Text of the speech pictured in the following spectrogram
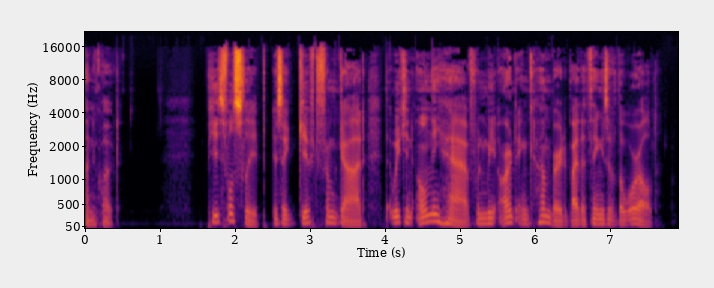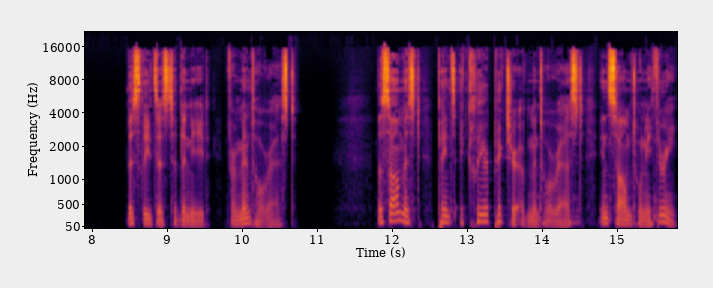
Unquote. Peaceful sleep is a gift from God that we can only have when we aren't encumbered by the things of the world. This leads us to the need for mental rest. The psalmist paints a clear picture of mental rest in Psalm 23.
